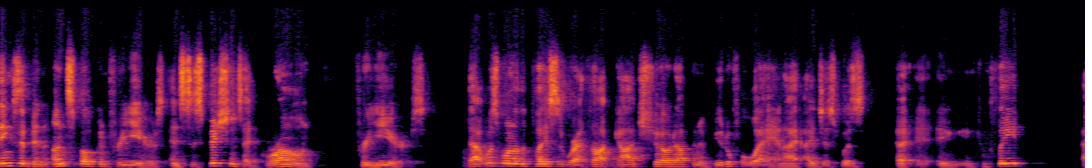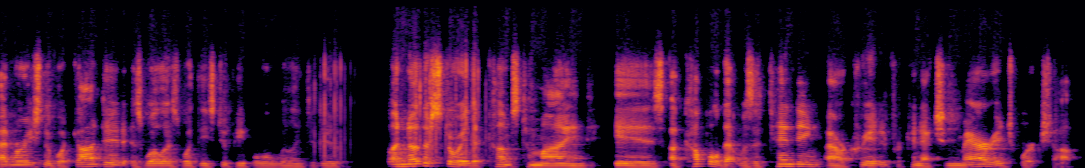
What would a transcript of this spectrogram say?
things had been unspoken for years and suspicions had grown for years. That was one of the places where i thought god showed up in a beautiful way. And i, I just was uh, in complete admiration of what god did as well as what these two people were willing to do another story that comes to mind is a couple that was attending our Created for Connection marriage workshop.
